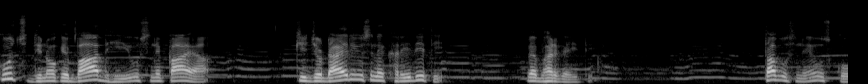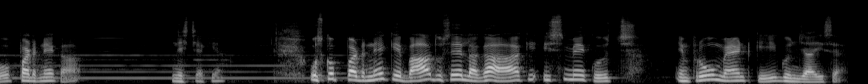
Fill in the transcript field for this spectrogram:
कुछ दिनों के बाद ही उसने पाया कि जो डायरी उसने खरीदी थी वह भर गई थी। तब उसने उसको पढ़ने का निश्चय किया। उसको पढ़ने के बाद उसे लगा कि इसमें कुछ इम्प्रूवमेंट की गुंजाइश है।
